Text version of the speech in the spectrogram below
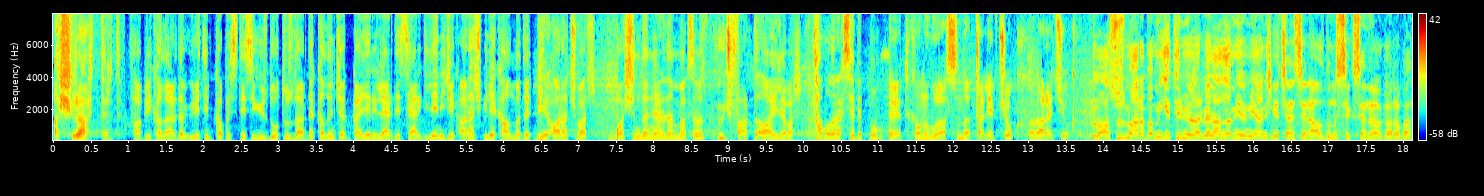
aşırı arttırdı. Fabrikalarda üretim kapasitesi %30'larda kalınca galerilerde sergilenecek araç bile kalmadı. Bir araç var. Başında nereden baksanız 3 farklı aile var. Tam olarak sebep bu mu? Evet konu bu aslında. Talep çok, araç yok. Mahsus mu araba mı getirmiyorlar ben anlamıyorum yani. Geçen sene aldığımız 80 liralık araba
